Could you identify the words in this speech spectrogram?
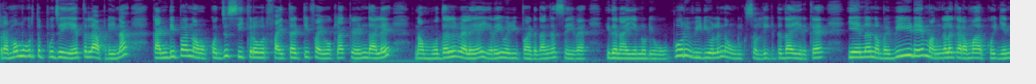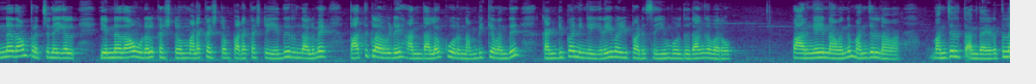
பிரம்ம முகூர்த்த பூஜை ஏற்றலை அப்படின்னா கண்டிப்பாக நான் கொஞ்சம் சீக்கிரம் ஒரு ஃபைவ் தேர்ட்டி ஃபைவ் ஓ கிளாக் எழுந்தாலே நான் முதல் வேலையை இறை வழிபாடு தாங்க செய்வேன். இதை நான் என்னுடைய ஒவ்வொரு வீடியோவில் நான் உங்களுக்கு சொல்லிக்கிட்டு தான் இருக்கேன். ஏன்னா நம்ம வீடே மங்களகரமாக இருக்கும். என்னதான் பிரச்சனைகள் என்னதான் உடல் கஷ்டம் மன கஷ்டம் பண கஷ்டம் எது இருந்தாலுமே பார்த்துக்கலாம் விடு. அந்த அளவுக்கு ஒரு நம்பிக்கை வந்து கண்டிப்பாக நீங்கள் இறை வழிபாடு செய்யும்பொழுது தாங்க வரும். பாருங்க நான் வந்து மஞ்சள் நான் மஞ்சள் அந்த இடத்துல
